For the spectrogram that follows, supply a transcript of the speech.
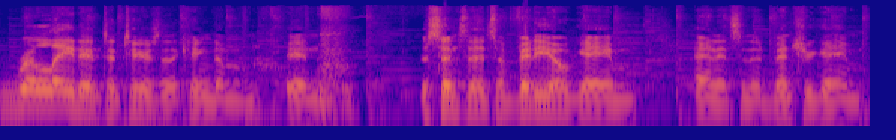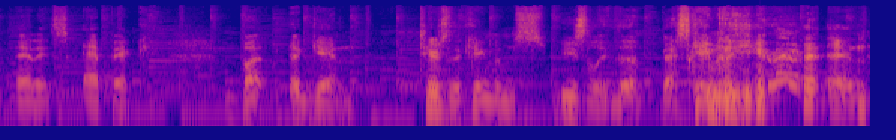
related to Tears of the Kingdom in the sense that it's a video game and it's an adventure game and it's epic. But again, Tears of the Kingdom's easily the best game of the year, and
